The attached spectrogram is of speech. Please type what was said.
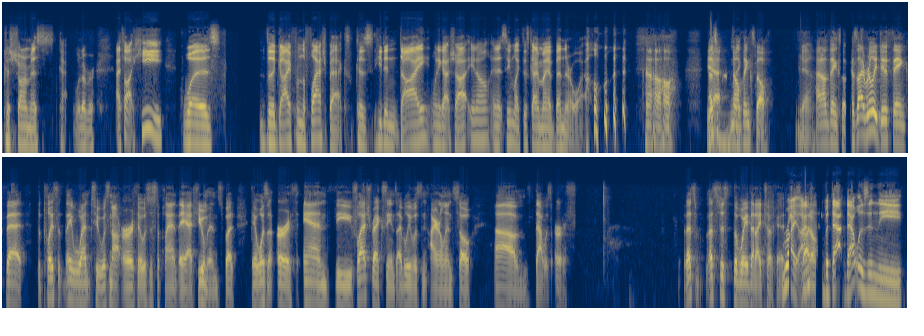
Kasharmis, whatever, I thought he was the guy from the flashbacks because he didn't die when he got shot, you know, and it seemed like this guy might have been there a while. Oh, yeah, don't think so. yeah. I don't think so because I really do think that the place that they went to was not Earth. It was just a planet. They had humans, but it wasn't Earth. And the flashback scenes, I believe, was in Ireland. So um, that was Earth. That's that's just the way that I took it. Right, So I'm- don't. But that that was in the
